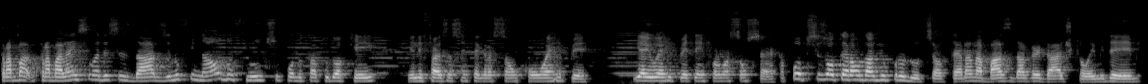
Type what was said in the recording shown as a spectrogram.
traba, trabalhar em cima desses dados, e no final do fluxo, quando está tudo ok, ele faz essa integração com o RP. E aí o RP tem a informação certa. Pô, preciso alterar um dado de um produto. Você altera na base da verdade, que é o MDM,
